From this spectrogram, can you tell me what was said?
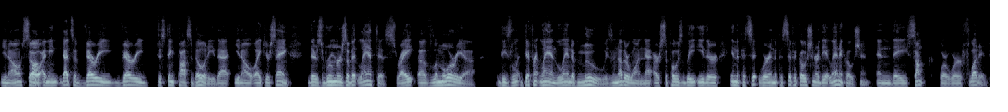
You know, so Huh. I mean, that's a very, very distinct possibility that, you know, like you're saying, there's rumors of Atlantis, right? Of Lemuria, these l- different land, land of Mu is another one that are supposedly either in the Pacific, were in the Pacific Ocean or the Atlantic Ocean, and they sunk or were flooded,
